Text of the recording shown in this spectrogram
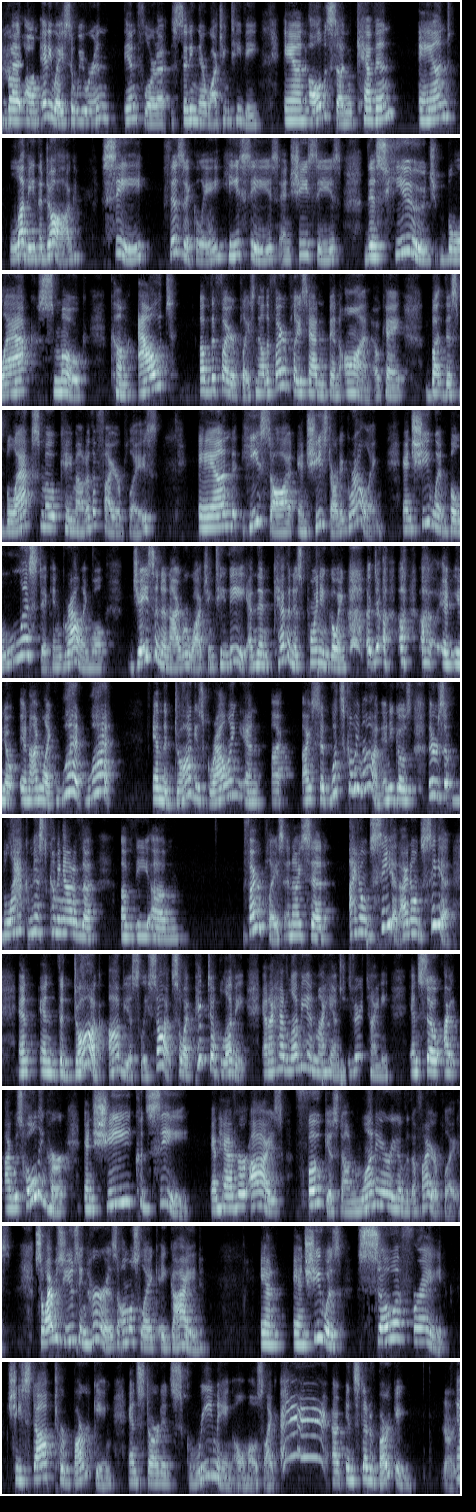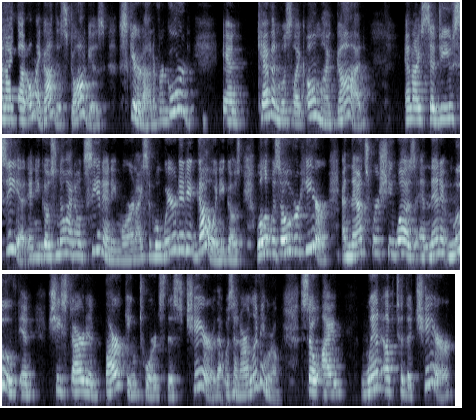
But um, anyway, so we were in in Florida, sitting there watching TV, and all of a sudden, Kevin and Lovey the dog see physically he sees and she sees this huge black smoke come out of the fireplace. Now, the fireplace hadn't been on, okay, but this black smoke came out of the fireplace and he saw it and she started growling and she went ballistic in growling. Well, Jason and I were watching TV, and then Kevin is pointing, going, uh, uh, uh, uh, and you know, and I'm like, what, what? And the dog is growling, and I, I said, what's going on? And he goes, there's a black mist coming out of the of the um, fireplace, and I said, I don't see it. I don't see it. And and the dog obviously saw it. So I picked up Lovey and I had Lovey in my hand. She's very tiny. And so I I was holding her and she could see and had her eyes focused on one area of the fireplace. So I was using her as almost like a guide. And and she was so afraid she stopped her barking and started screaming almost like ah! uh, instead of barking. Yikes. And I thought, oh my God, this dog is scared out of her gourd. And Kevin was like, oh my God. And I said, Do you see it? And he goes, No, I don't see it anymore. And I said, Well, where did it go? And he goes, Well, it was over here. And that's where she was. And then it moved and she started barking towards this chair that was in our living room. So I went up to the chair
